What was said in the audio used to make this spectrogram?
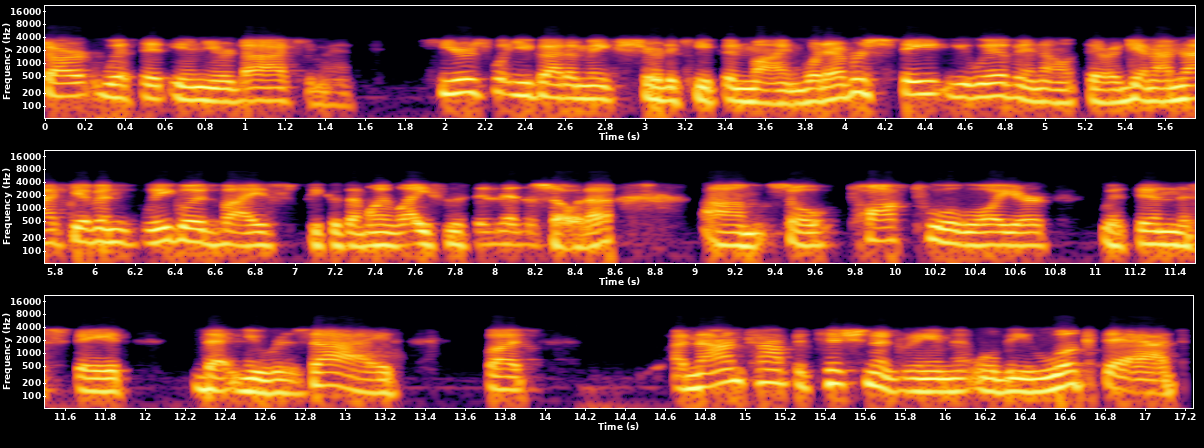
Start with it in your document. Here's what you got to make sure to keep in mind. Whatever state you live in out there, again, I'm not giving legal advice because I'm only licensed in Minnesota. Um, so talk to a lawyer, within the state that you reside. But a non competition agreement will be looked at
